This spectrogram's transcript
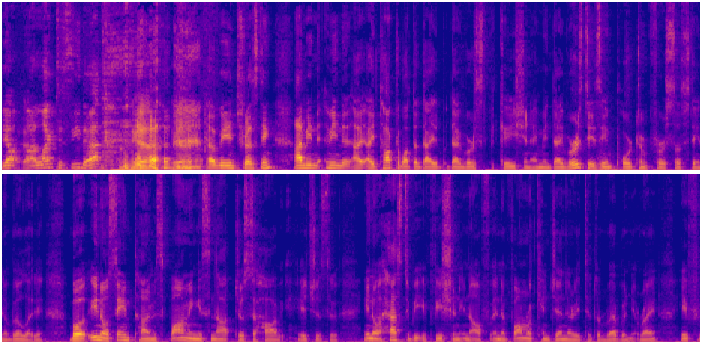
Yeah, I like to see that. Yeah, yeah. That'd be interesting. I mean, I mean, I, I talked about the di- diversification. I mean, diversity is important for sustainability, but you know, same times, farming is not just a hobby. It's just, a, you know, it has to be efficient enough, and a farmer can generate the revenue, right? If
